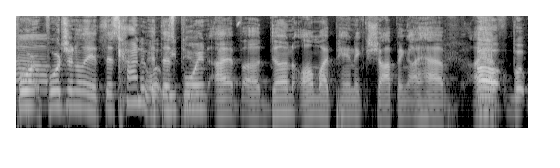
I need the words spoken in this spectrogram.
For, fortunately, at this kind of at this we do. point, I've uh, done all my panic shopping. I have. I Oh, have but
